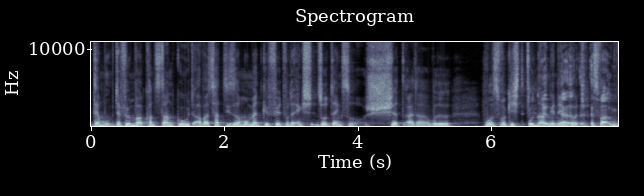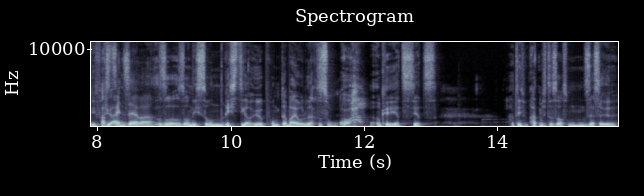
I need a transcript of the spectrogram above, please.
der, der Film war konstant gut, aber es hat dieser Moment gefehlt, wo du eigentlich so denkst, so, shit, Alter, wo, du, wo es wirklich unangenehm ja, wird. Es war irgendwie fast Für einen selber. so, so nicht so ein richtiger Höhepunkt dabei, wo du dachtest so, boah, okay, jetzt, jetzt hat, ich, hat mich das aus dem Sessel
